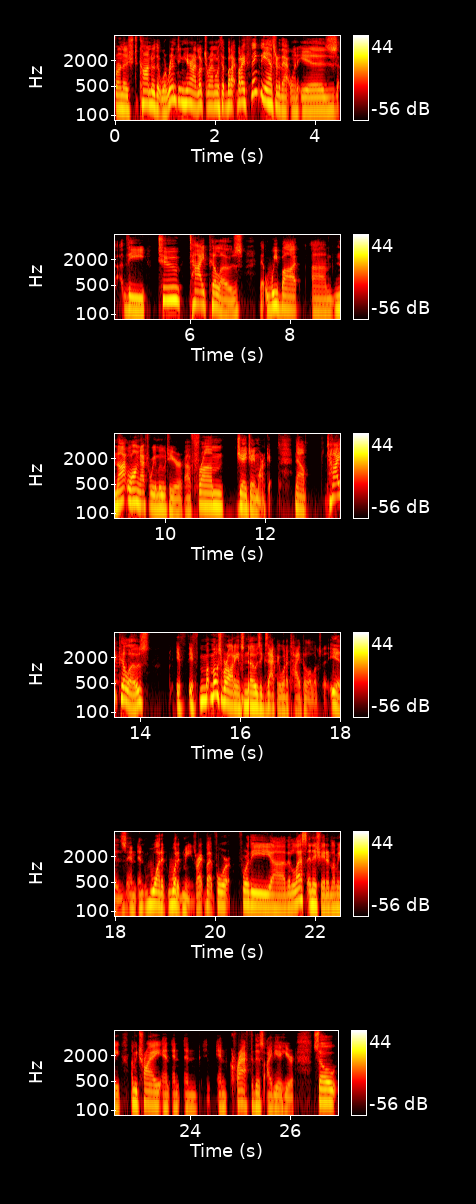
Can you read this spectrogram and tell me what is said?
furnished condo that we're renting here. I looked around with it, but I, but I think the answer to that one is the two Thai pillows that we bought um, not long after we moved here uh, from JJ Market. Now, Thai pillows if if m- most of our audience knows exactly what a Thai pillow looks is and and what it what it means, right? But for for the uh, the less initiated, let me let me try and and and and craft this idea here. So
